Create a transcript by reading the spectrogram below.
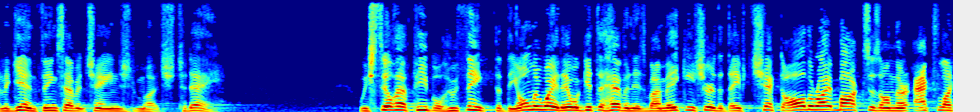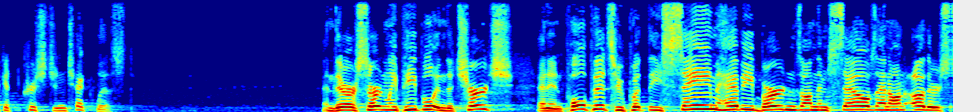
And again, things haven't changed much today we still have people who think that the only way they will get to heaven is by making sure that they've checked all the right boxes on their act like a Christian checklist. And there are certainly people in the church and in pulpits who put these same heavy burdens on themselves and on others,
